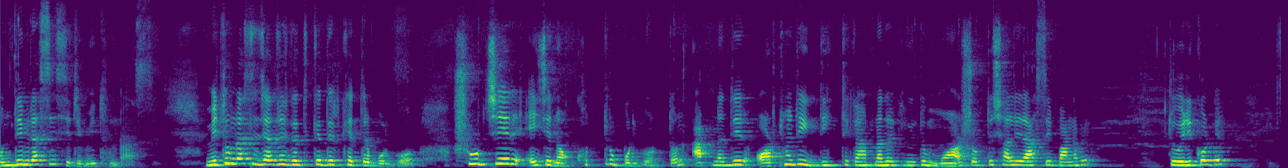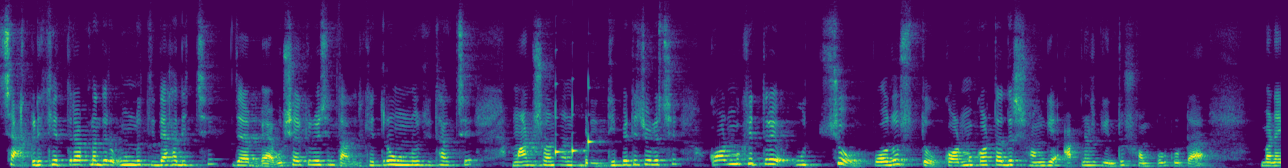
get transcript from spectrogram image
অন্তিম রাশি সেটি মিথুন রাশি। মিথুন রাশি জাতক ক্ষেত্রে বলব, সূর্যের এই যে নক্ষত্র পরিবর্তন আপনাদের অর্থনৈতিক দিক থেকে আপনাদের কিন্তু মহাশক্তিশালী রাশি বানাবে, তৈরি করবে। চাকরি ক্ষেত্রে আপনাদের উন্নতি দেখা দিচ্ছে, যারা ব্যবসায়িক রয়েছেন তাদের ক্ষেত্রেও উন্নতি থাকছে, মান সম্মান বৃদ্ধি পেতে চলেছে। কর্মক্ষেত্রে উচ্চ পদস্থ কর্মকর্তাদের সঙ্গে আপনার কিন্তু সম্পর্কটা মানে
